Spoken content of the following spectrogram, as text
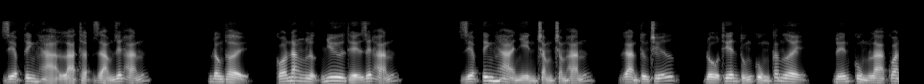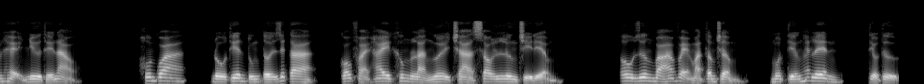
Diệp Tinh Hà là thật dám giết hắn. Đồng thời, có năng lực như thế giết hắn. Diệp Tinh Hà nhìn chằm chằm hắn, gàn tương chữ, Đồ Thiên Túng cùng các ngươi, đến cùng là quan hệ như thế nào? Hôm qua, Đồ Thiên Túng tới giết ta, có phải hay không là ngươi trà sau lưng chỉ điểm? Âu Dương Bá vẻ mặt tâm trầm, một tiếng hét lên, "Tiểu tử,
